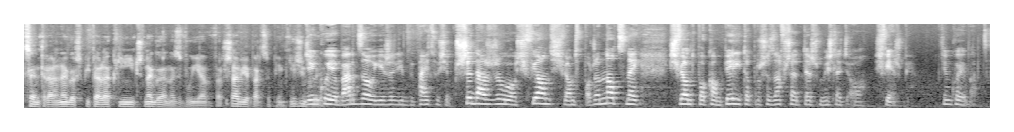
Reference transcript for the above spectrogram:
Centralnego Szpitala Klinicznego MSWiA w Warszawie. Bardzo pięknie dziękuję. Dziękuję bardzo. Jeżeli by Państwu się przydarzyło świąt, świąt w porze nocnej, świąt po kąpieli, to proszę zawsze też myśleć o świeżbie. Dziękuję bardzo.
